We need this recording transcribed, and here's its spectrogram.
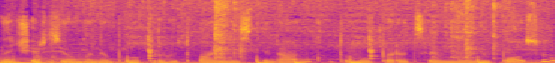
На черзі у мене було приготування сніданку, тому перед цим мою посуд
